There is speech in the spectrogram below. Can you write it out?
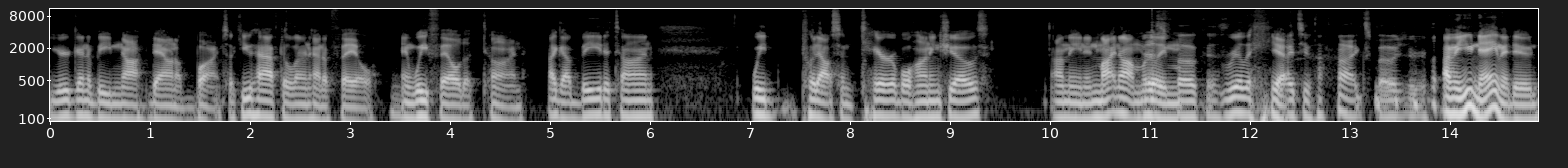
you're going to be knocked down a bunch like you have to learn how to fail mm-hmm. and we failed a ton i got beat a ton we put out some terrible hunting shows i mean it might not really focus. really yeah Way too high exposure. I mean, you name it, dude.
